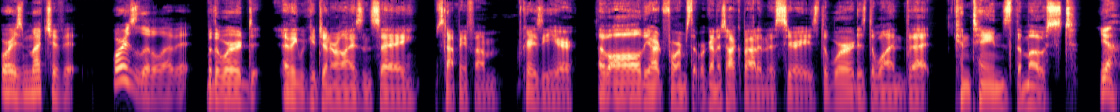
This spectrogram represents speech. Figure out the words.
or as much of it, or as little of it. But the word, I think we could generalize and say, stop me if I'm crazy here. Of all the art forms that we're going to talk about in this series, the word is the one that contains the most yeah,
